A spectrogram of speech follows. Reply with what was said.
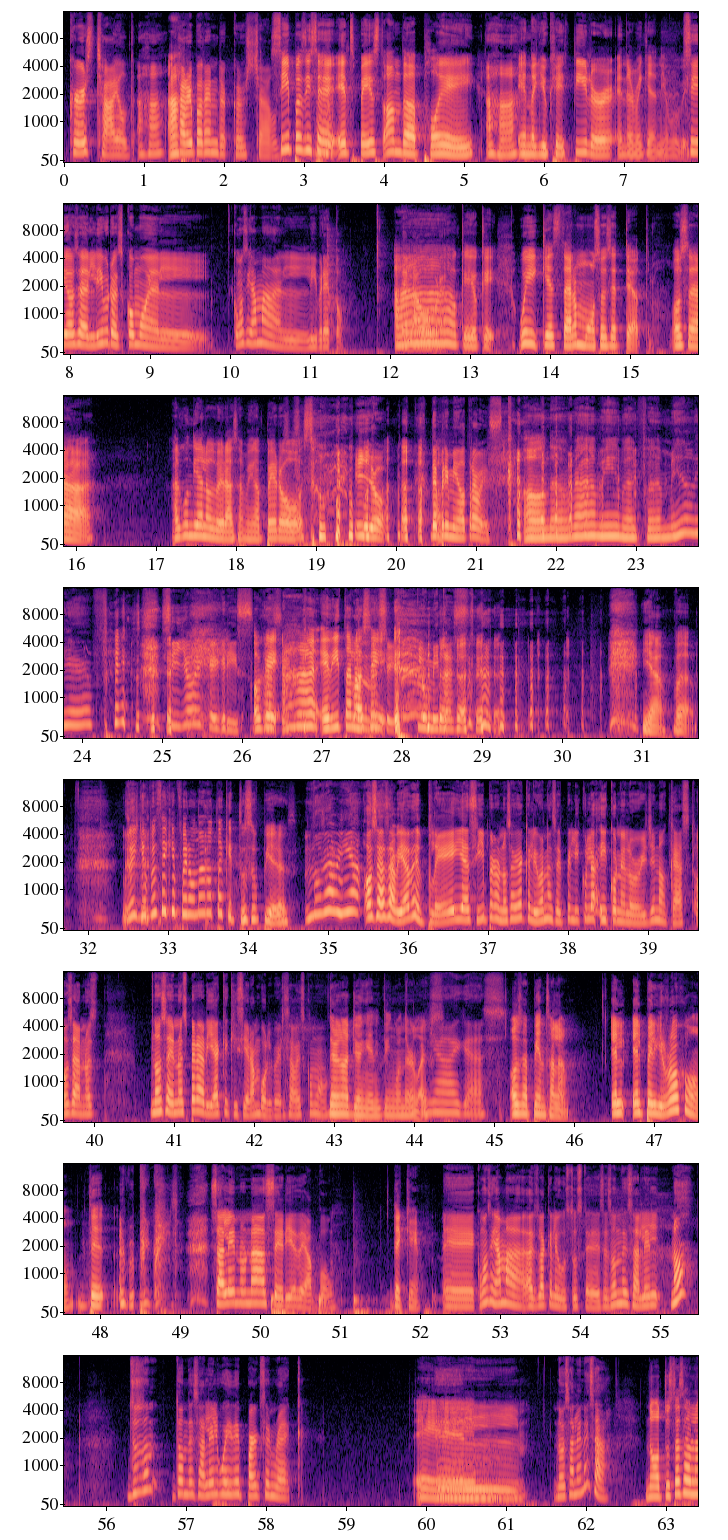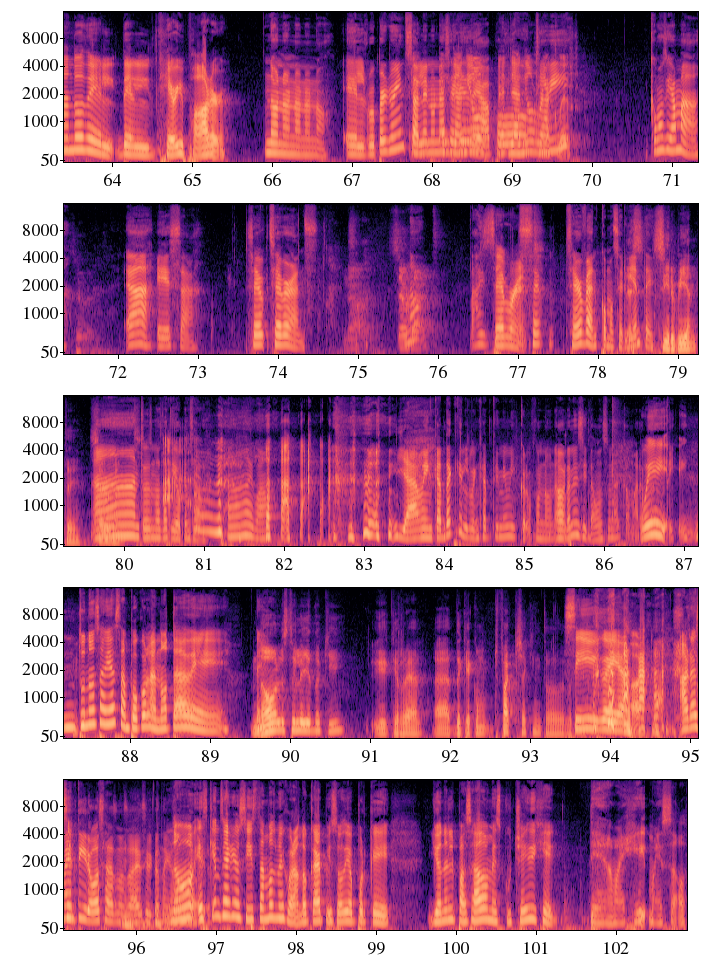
Cursed Child. Ajá. Ah. Harry Potter and the Cursed Child. Sí, pues dice, it's based on the play Ajá. in the UK theater and they're making a new movie. Sí, o sea, el libro es como el... ¿Cómo se llama? El libreto. ah, de la obra. ok, ok. Güey, que está hermoso ese teatro. O sea, algún día los verás, amiga, pero... Y yo, deprimido otra vez. All around me, my familiar face. Sí, yo de que gris. Ok, así. ah, edítalo Con así. plumitas. Yeah, but... Güey, yo pensé que fuera una nota que tú supieras. No sabía, o sea, sabía del play y así, pero no sabía que le iban a hacer película y con el original cast. O sea, no es, no sé, no esperaría que quisieran volver, ¿sabes? Como... They're not doing anything with their lives. Yeah, I guess. O sea, piénsala. El, el pelirrojo, ¿de, El. Sale en una serie de Apple. ¿de qué? Eh, ¿Cómo se llama? Es la que le gusta a ustedes. Es donde sale el... ¿No? Es don- donde sale el güey de Parks and Rec. El... El... ¿No sale en esa? No, tú estás hablando del, del Harry Potter. No, no, no, no, no. El Rupert Grint sale en una el serie de Apple el Daniel TV. Radcliffe. ¿Cómo se llama? Ah, esa. Se- Severance. No, servant. Ay, Severance. se- servant, como Es sirviente. sirviente. Ah, servant. entonces no es lo que yo pensaba. Ay, wow. ya, me encanta que el Benja tiene micrófono. Ahora necesitamos una cámara. Güey, tú no sabías tampoco la nota de... de- No, lo estoy leyendo aquí. Que es real. Ah, de que fact-checking todo. lo que- Sí, güey. ah, Ahora sí. Mentirosas, nos va a decir cuando No, es que en serio sí estamos mejorando cada episodio porque yo en el pasado me escuché y dije, damn, I hate myself.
